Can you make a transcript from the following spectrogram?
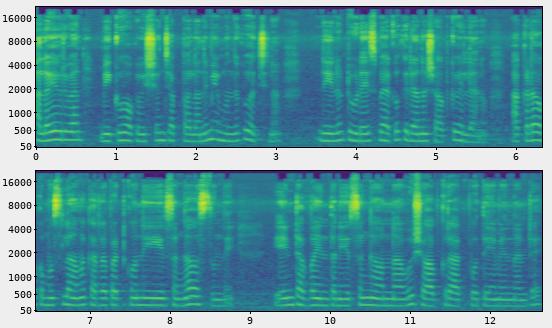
హలో ఎవ్రీవన్ మీకు ఒక విషయం చెప్పాలని మీ ముందుకు వచ్చిన. నేను టూ డేస్ బ్యాక్ కిరాణా షాప్కి వెళ్ళాను. అక్కడ ఒక ముసలామె కర్ర పట్టుకొని నీరసంగా వస్తుంది. ఏంటవ్వా ఇంత నీరసంగా ఉన్నావు? షాప్కి రాకపోతే ఏమైందంటే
